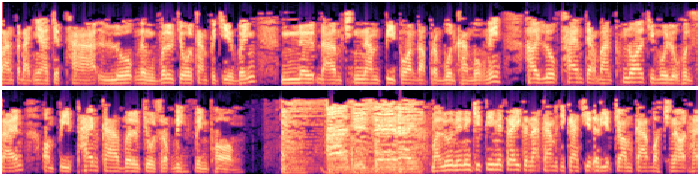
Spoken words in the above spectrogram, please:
បានបដិញ្ញាចិត្តថាលោកនឹងវិលចូលកម្ពុជាវិញ នៅដើមឆ្នាំ2019ខាងមុខនេះហើយលោកថែមទាំងបានភ្នាល់ជាមួយលោកហ៊ុនសែនអំពីផែនការវិលចូលស្រុកនេះវិញផង។ បាទលោកនាងជាទីមេត្រីគណៈកម្មាធិការជាតិរៀបចំការបោះឆ្នោតហៅ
